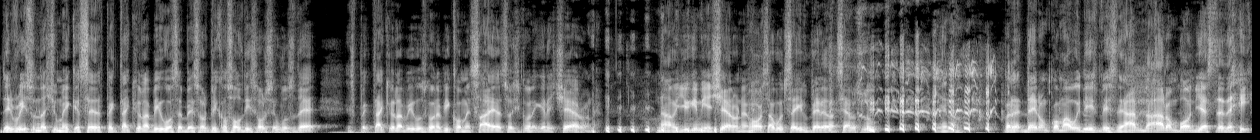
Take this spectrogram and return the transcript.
The reason that Shoemaker said Spectacular Bid was the best horse because all these horses was dead. Spectacular Bid was going to become a sire, so he's going to get a chair on it. Now, you give me a share on a horse, I would say better than Seattle Slew. you know, but they don't come out with this business. I'm, I don't born yesterday.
